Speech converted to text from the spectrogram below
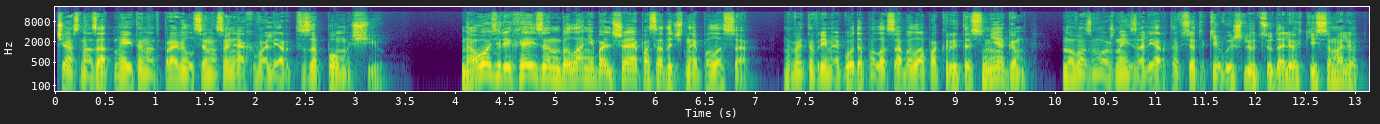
Час назад Нейтан отправился на санях в Алерт за помощью. На озере Хейзен была небольшая посадочная полоса. В это время года полоса была покрыта снегом, но, возможно, из Алерта все-таки вышлют сюда легкий самолет.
